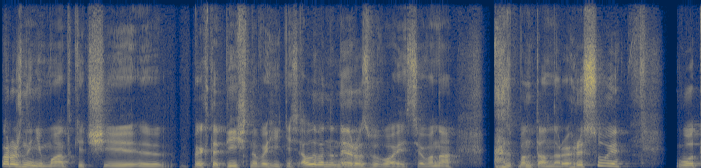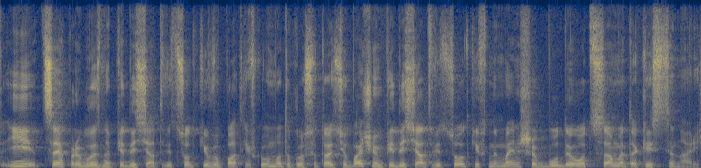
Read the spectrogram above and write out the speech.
порожнині матки чи е, ектопічна вагітність, але вона не розвивається, вона спонтанно регресує. От, і це приблизно 50% випадків. Коли ми таку ситуацію бачимо, 50% не менше буде от саме такий сценарій.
